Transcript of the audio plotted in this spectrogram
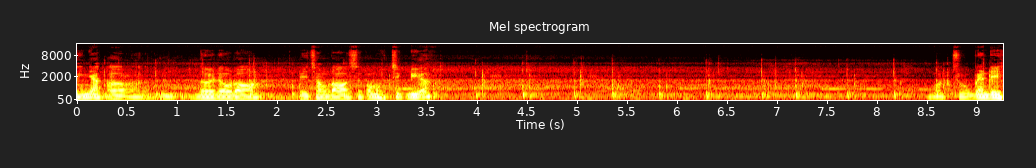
tính nhạc ở nơi đâu đó thì trong đó sẽ có một chiếc đĩa. Một chú Bendy.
